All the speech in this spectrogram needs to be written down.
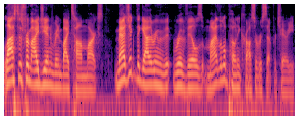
Last is from IGN, written by Tom Marks. Magic the Gathering reveals My Little Pony crossover set for charity.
